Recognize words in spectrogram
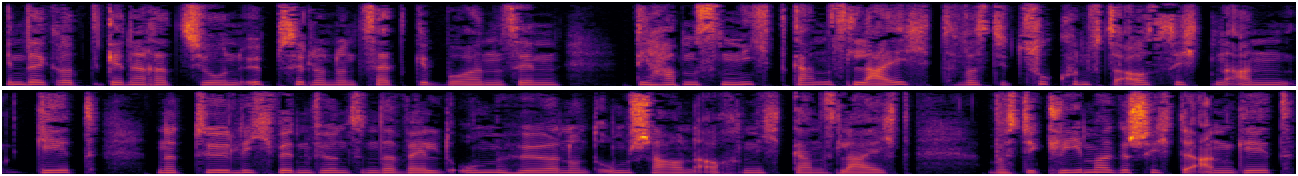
in der Generation Y und Z geboren sind, die haben es nicht ganz leicht, was die Zukunftsaussichten angeht. Natürlich, wenn wir uns in der Welt umhören und umschauen, auch nicht ganz leicht, was die Klimageschichte angeht.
